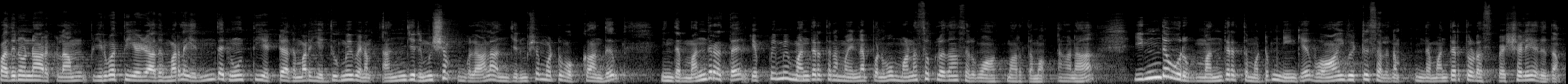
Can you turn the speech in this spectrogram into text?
பதினொன்றா இருக்கலாம் இருபத்தி ஏழு அது மாதிரிலாம் எந்த நூற்றி எட்டு அது மாதிரி எதுவுமே வேணாம். அஞ்சு நிமிஷம் உங்களால் அஞ்சு நிமிஷம் மட்டும் உட்காந்து இந்த மந்திரத்தை எப்பயுமே மந்திரத்தை நம்ம என்ன பண்ணுவோம்? மனசுக்குள்ளே தான் சொல்லுவோம் ஆத்மார்த்தமாக ஆனால் இந்த ஒரு மந்திரத்தை மட்டும் நீங்கள் வாய் விட்டு சொல்லணும். இந்த மந்திரத்தோட ஸ்பெஷலே அதுதான்.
